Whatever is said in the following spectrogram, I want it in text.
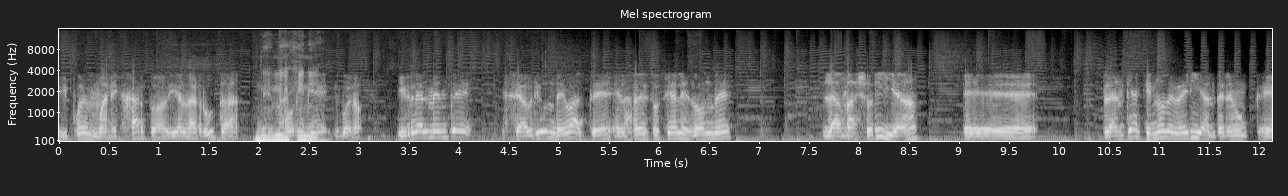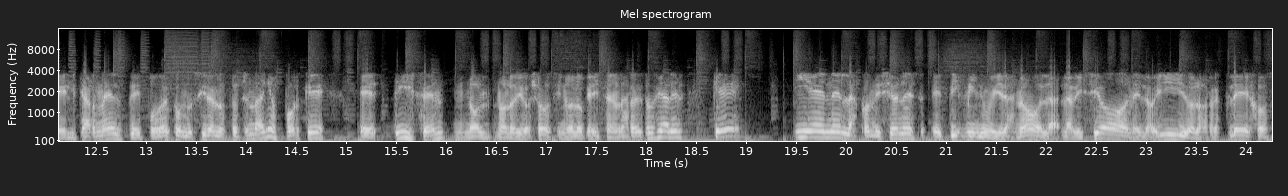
y pueden manejar todavía en la ruta. Me imaginé. bueno, y realmente se abrió un debate en las redes sociales donde la mayoría eh, plantea que no deberían tener el carnet de poder conducir a los 80 años porque eh, dicen, no, no lo digo yo, sino lo que dicen en las redes sociales, que tienen las condiciones eh, disminuidas, ¿no? La, la, visión, el oído, los reflejos.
